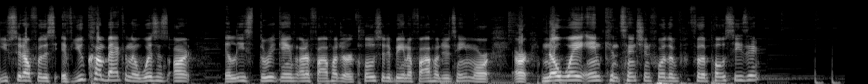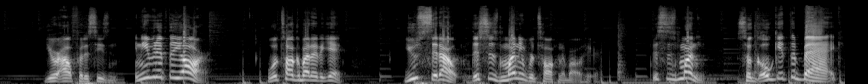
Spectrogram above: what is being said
You sit out for this. If you come back and the Wizards aren't at least three games under 500 or closer to being a 500 team, or or no way in contention for the for the postseason, you're out for the season. And even if they are, we'll talk about it again. You sit out. This is money we're talking about here. This is money. So go get the bag.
